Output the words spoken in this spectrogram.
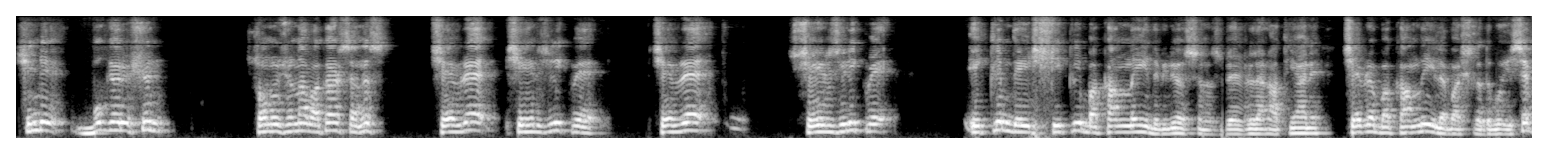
Şimdi bu görüşün sonucuna bakarsanız çevre şehircilik ve çevre şehircilik ve iklim değişikliği bakanlığıydı biliyorsunuz verilen at. Yani çevre bakanlığı ile başladı bu isim.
